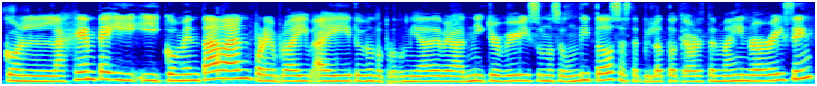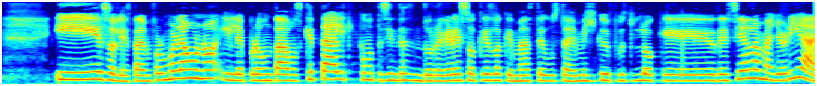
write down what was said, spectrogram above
con la gente y, comentaban, por ejemplo, ahí, ahí tuvimos la oportunidad de ver a Nick Gervais unos segunditos, este piloto que ahora está en Mahindra Racing y solía estar en Fórmula 1 y le preguntábamos qué tal, cómo te sientes en tu regreso, qué es lo que más te gusta de México y pues lo que decían la mayoría,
